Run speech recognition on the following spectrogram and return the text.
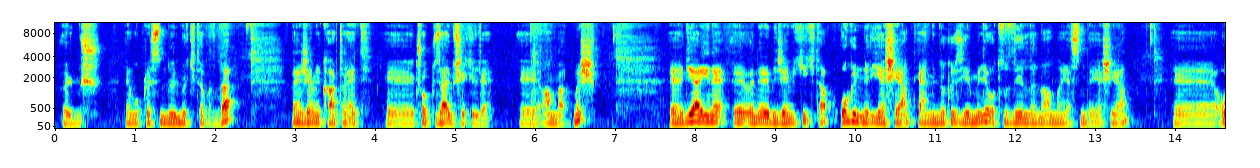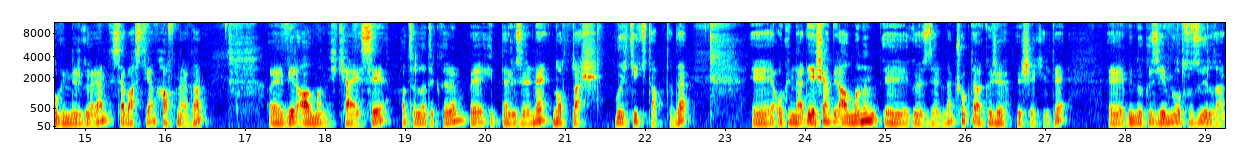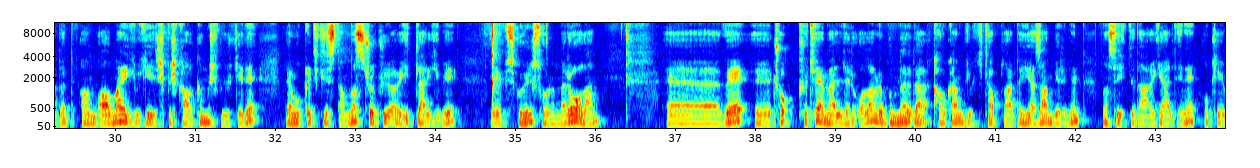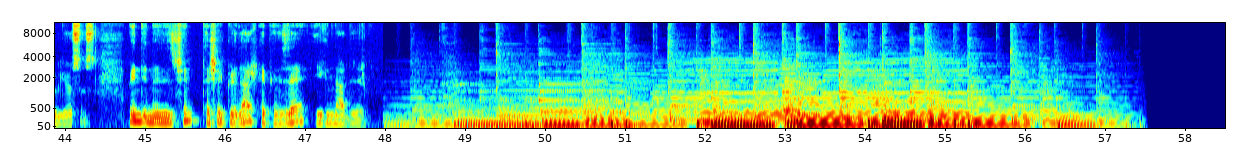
ölmüş? Demokrasinin Ölümü kitabında Benjamin Carteret e, çok güzel bir şekilde e, anlatmış. E, diğer yine e, önerebileceğim iki kitap o günleri yaşayan yani 1920'li 30'lu yılların Almanya'sında yaşayan e, o günleri gören Sebastian Hafner'dan e, bir Alman hikayesi hatırladıklarım ve Hitler üzerine notlar. Bu iki kitapta da e, o günlerde yaşayan bir Almanın e, gözlerinden çok da akıcı bir şekilde e, 1920-30'lu yıllarda Al- Almanya gibi gelişmiş kalkınmış bir ülkede demokratik sistem nasıl çöküyor ve Hitler gibi e, psikolojik sorunları olan e, ve e, çok kötü emelleri olan ve bunları da Kalkan gibi kitaplarda yazan birinin nasıl iktidara geldiğini okuyabiliyorsunuz. Beni dinlediğiniz için teşekkür eder. Hepinize iyi günler dilerim.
